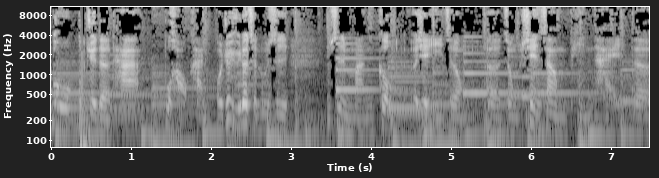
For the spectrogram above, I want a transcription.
我不觉得它不好看，我觉得娱乐程度是是蛮够的，而且以这种呃这种线上平台的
